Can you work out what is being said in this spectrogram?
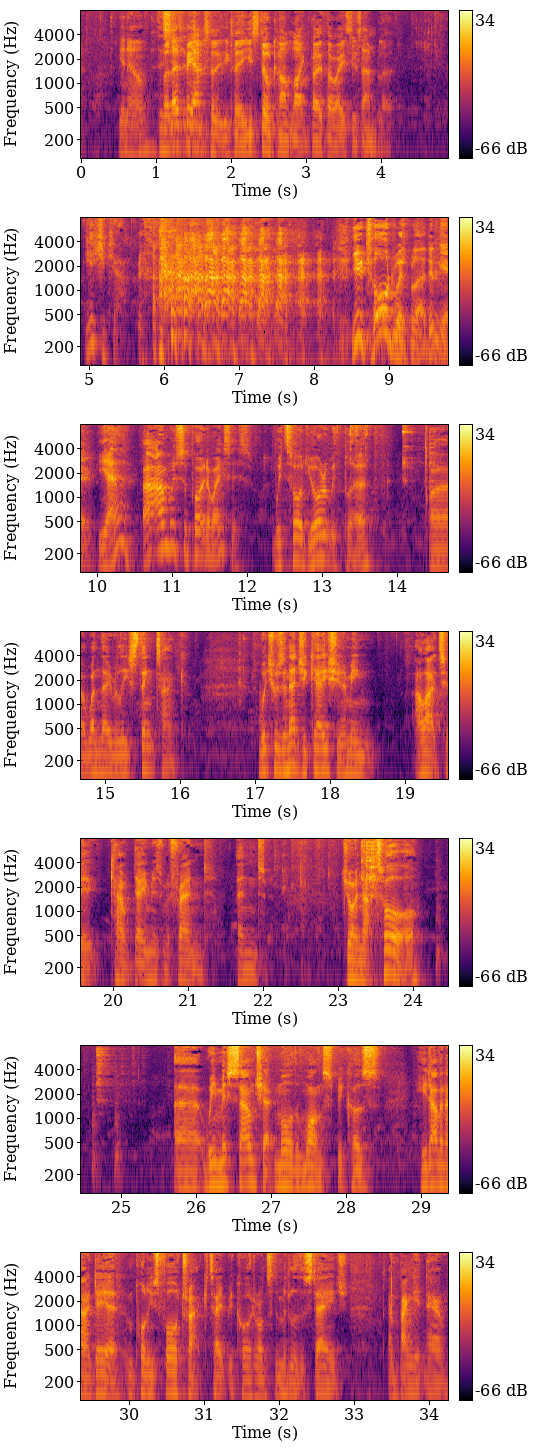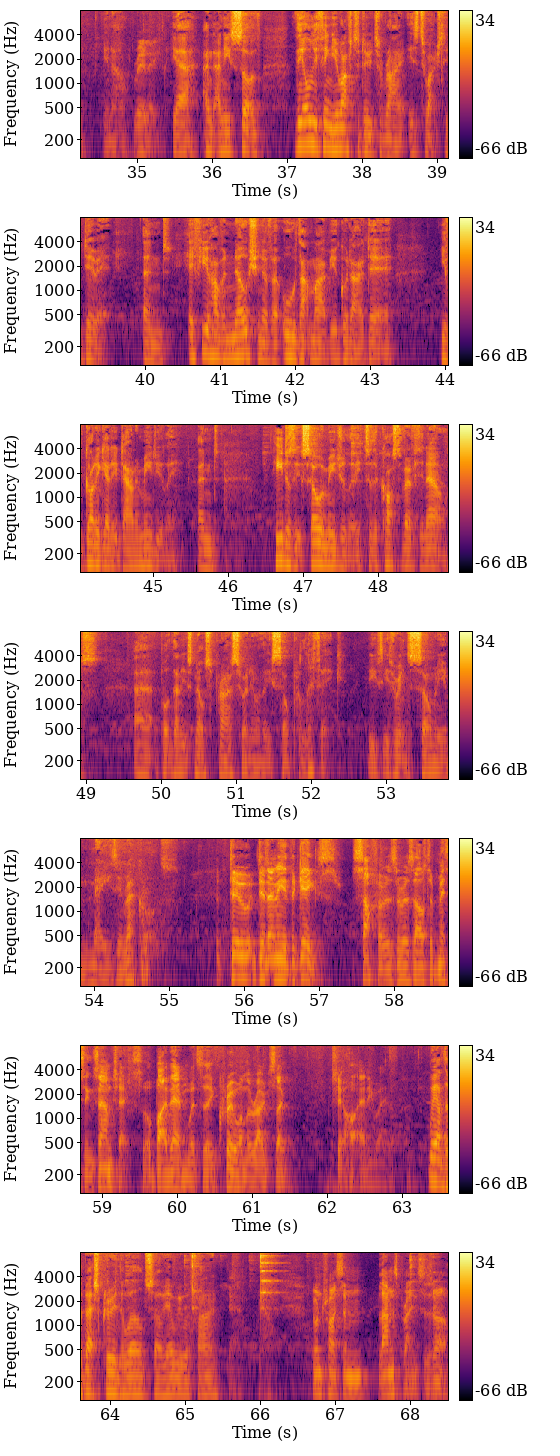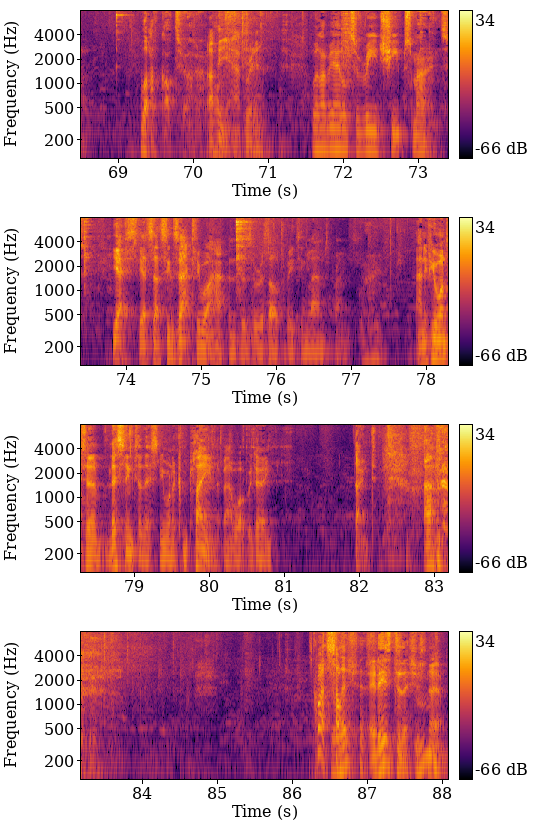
You know. But let's be absolutely clear, you still can't like both Oasis and Blur. Yes, you can. You toured with Blur, didn't you? Yeah, and we've supported Oasis. We toured Europe with Blur uh, when they released Think Tank, which was an education. I mean, I like to count Damon as my friend, and during that tour, uh, we missed soundcheck more than once because he'd have an idea and pull his four-track tape recorder onto the middle of the stage and bang it down. You know, Really? Yeah, and, and he's sort of the only thing you have to do to write is to actually do it. And if you have a notion of a, oh, that might be a good idea, you've got to get it down immediately. And he does it so immediately to the cost of everything else. Uh, but then it's no surprise to anyone that he's so prolific. He's, he's written so many amazing records. Do did any of the gigs suffer as a result of missing sound checks? Or by then, was the crew on the road so shit hot anyway? We have the best crew in the world, so yeah, we were fine. Yeah. You want to try some lamb's brains as well? Well, I've got to. I, don't I think you have, really. Will I be able to read sheep's minds? Yes, yes, that's exactly what happens as a result of eating lamb's brains. Right. And if you want to, listening to this, and you want to complain about what we're doing, don't. Um, it's quite delicious. It is delicious, isn't it?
